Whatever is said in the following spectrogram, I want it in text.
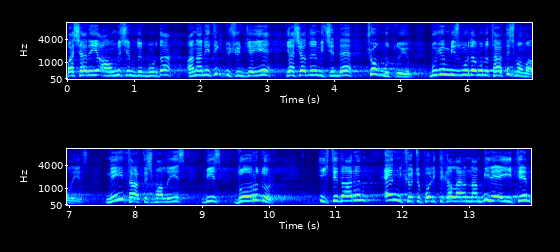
Başarıyı almışımdır burada. Analitik düşünceyi yaşadığım için de çok mutluyum. Bugün biz burada bunu tartışmamalıyız. Neyi tartışmalıyız? Biz doğrudur. İktidarın en kötü politikalarından biri eğitim,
